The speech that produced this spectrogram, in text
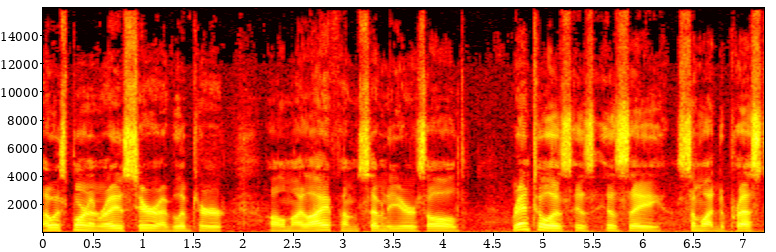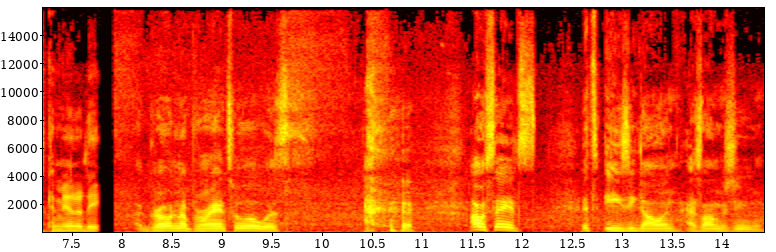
I was born and raised here. I've lived here all my life. I'm 70 years old. Rantoul is, is, is a somewhat depressed community. Uh, growing up in Rantoul was, I would say it's it's easy going as long as you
